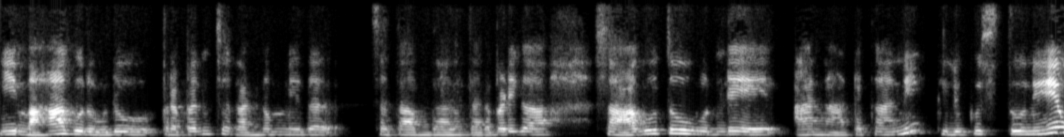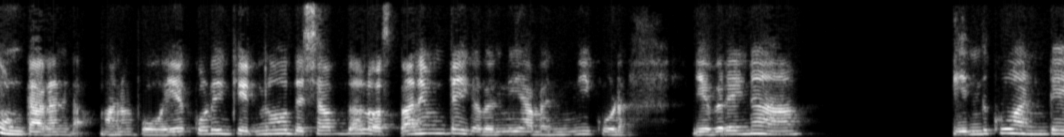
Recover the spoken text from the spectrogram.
ఈ మహాగురువులు ప్రపంచ రంగం మీద శతాబ్దాల తరబడిగా సాగుతూ ఉండే ఆ నాటకాన్ని పిలిపిస్తూనే ఉంటారంట. మనం పోయే కూడా ఇంకెన్నో దశాబ్దాలు వస్తానే ఉంటాయి కదండి అవన్నీ కూడా. ఎవరైనా ఎందుకు అంటే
